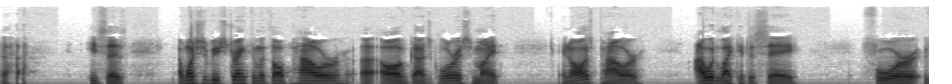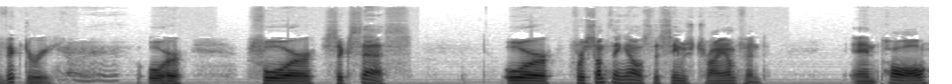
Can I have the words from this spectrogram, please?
he says, I want you to be strengthened with all power, uh, all of God's glorious might, and all his power. I would like it to say, for victory, or for success, or for something else that seems triumphant. And Paul,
